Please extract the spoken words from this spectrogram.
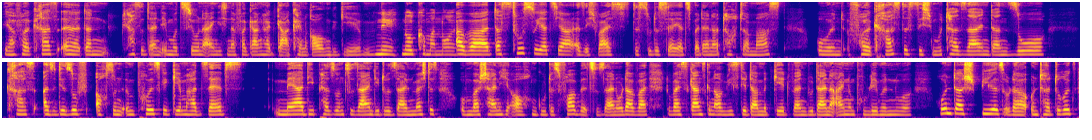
Ja, voll krass. Äh, dann hast du deinen Emotionen eigentlich in der Vergangenheit gar keinen Raum gegeben. Nee, 0,0. Aber das tust du jetzt ja, also ich weiß, dass du das ja jetzt bei deiner Tochter machst. Und voll krass, dass dich Muttersein dann so krass, also dir so auch so einen Impuls gegeben hat, selbst mehr die Person zu sein, die du sein möchtest, um wahrscheinlich auch ein gutes Vorbild zu sein, oder? Weil du weißt ganz genau, wie es dir damit geht, wenn du deine eigenen Probleme nur runterspielst oder unterdrückst.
